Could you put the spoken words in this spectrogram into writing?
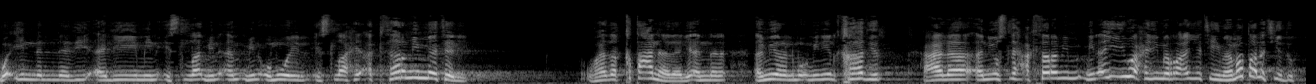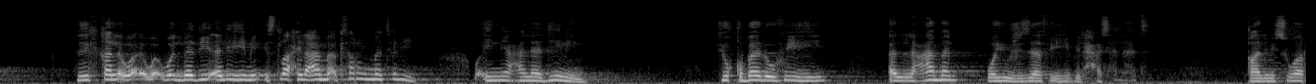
وإن الذي ألي من, إصلاح من, من أمور الإصلاح أكثر مما تلي. وهذا قطعا هذا لأن أمير المؤمنين قادر على أن يصلح أكثر من, من أي واحد من رعيته مهما طالت يده؟ قال والذي أليه من إصلاح العامة أكثر مما تليه. وإني على دين يقبل فيه العمل ويجزى فيه بالحسنات. قال مسور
